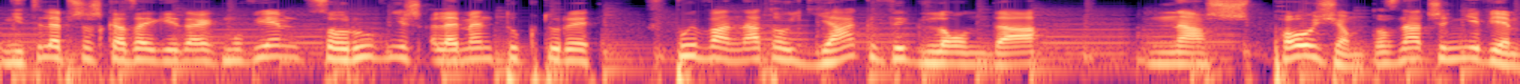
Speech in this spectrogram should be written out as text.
nie tyle przeszkadzajki, tak jak mówiłem, co również elementu, który wpływa na to, jak wygląda nasz poziom. To znaczy, nie wiem,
